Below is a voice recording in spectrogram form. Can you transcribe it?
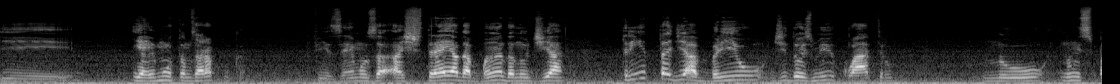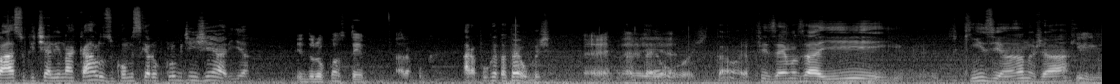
E, e aí montamos Arapuca. Fizemos a, a estreia da banda no dia 30 de abril de 2004, no, num espaço que tinha ali na Carlos Gomes, que era o Clube de Engenharia. E durou quanto tempo, Arapuca? Arapuca tá até hoje. É, tá até é. hoje. Então, fizemos aí 15 anos já. Que lindo,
